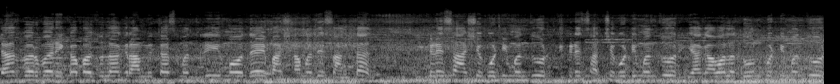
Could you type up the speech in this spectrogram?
त्याचबरोबर एका बाजूला ग्रामविकास मंत्री महोदय भाषणामध्ये सांगतात इकडे सहाशे कोटी मंजूर तिकडे सातशे कोटी मंजूर या गावाला दोन कोटी मंजूर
